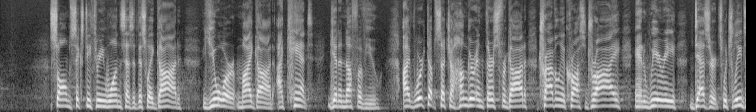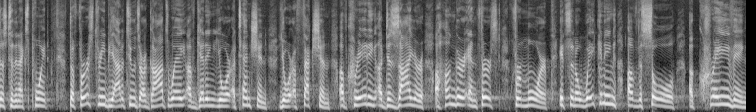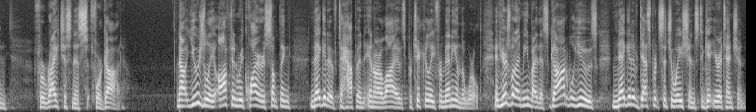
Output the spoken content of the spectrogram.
Psalm 63 1 says it this way God, you're my God. I can't get enough of you. I've worked up such a hunger and thirst for God, traveling across dry and weary deserts, which leads us to the next point. The first three Beatitudes are God's way of getting your attention, your affection, of creating a desire, a hunger and thirst for more. It's an awakening of the soul, a craving for righteousness for God. Now, it usually, often requires something negative to happen in our lives, particularly for many in the world. And here's what I mean by this God will use negative, desperate situations to get your attention,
